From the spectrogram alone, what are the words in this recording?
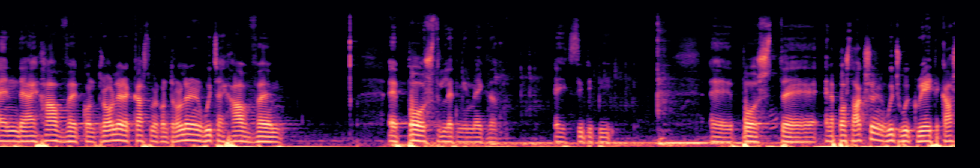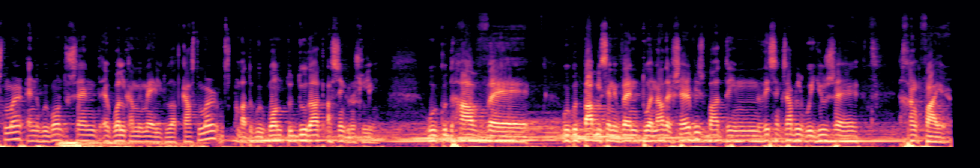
And I have a controller, a customer controller in which I have um, a post, let me make that HTTP post uh, and a post action in which we create a customer and we want to send a welcome email to that customer but we want to do that asynchronously we could have uh, we could publish an event to another service but in this example we use a hangfire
